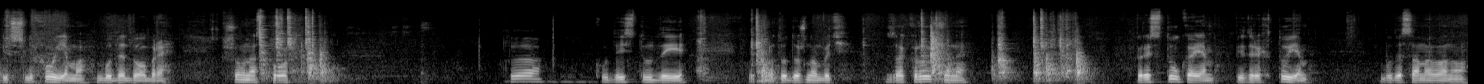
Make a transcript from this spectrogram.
Підшліфуємо, буде добре. Що в нас по. Та, кудись туди. Тут воно тут должно бути закручене. Пристукаємо, підрихтуємо. Буде саме воно.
